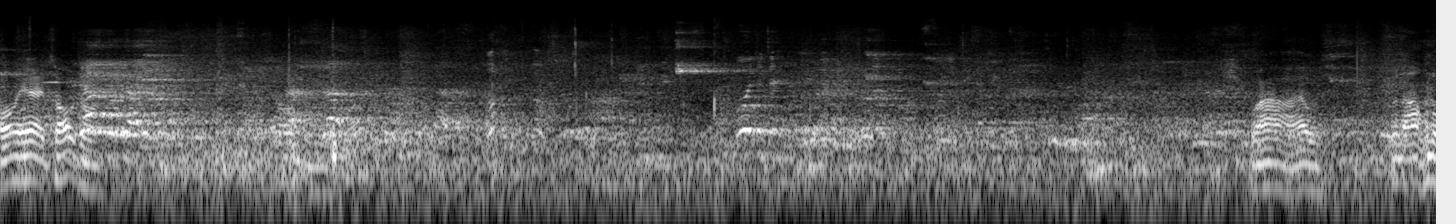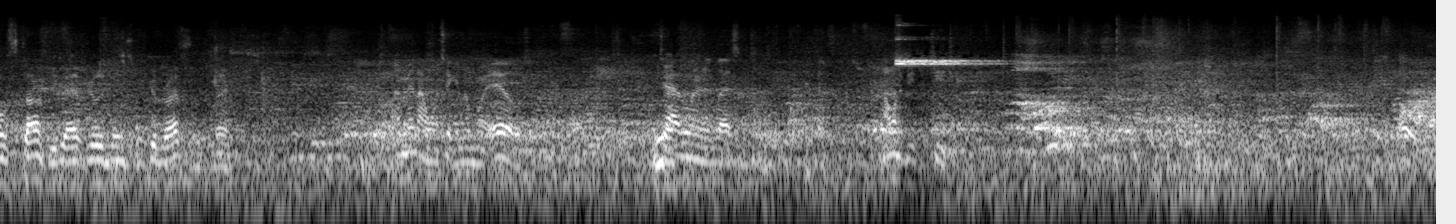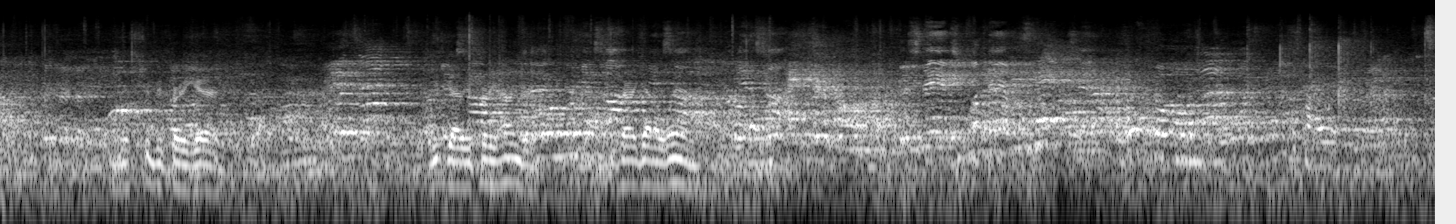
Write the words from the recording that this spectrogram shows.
Oh yeah, it's all gone. Wow, that was phenomenal stuff. You guys really doing some good wrestling today. I mean, I won't take no more L's. I'm learned of learning lessons. I want to be the teacher. This should be pretty good. You've got to be pretty hungry. You better got to win.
